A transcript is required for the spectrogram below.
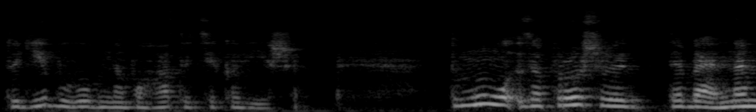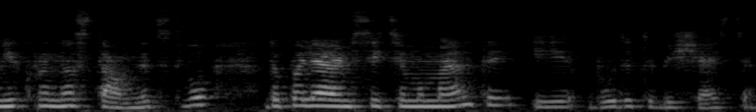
Тоді було б набагато цікавіше. Тому запрошую тебе на мікронаставництво, допиляємо всі ці моменти і буде тобі щастя.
